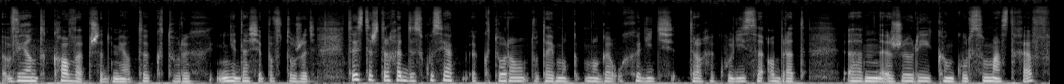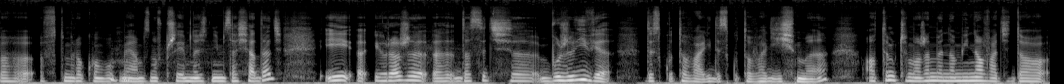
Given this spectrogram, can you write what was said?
wyjątkowe przedmioty, których nie da się powtórzyć. To jest też trochę dyskusja, którą tutaj mog- mogę uchylić trochę kulisy obrad um, jury konkursu Must Have. E, W tym roku Mhm. miałam znów przyjemność w nim zasiadać i e, jurorzy e, dosyć burzliwie dyskutowali, dyskutowaliśmy o tym, czy możemy nominować do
